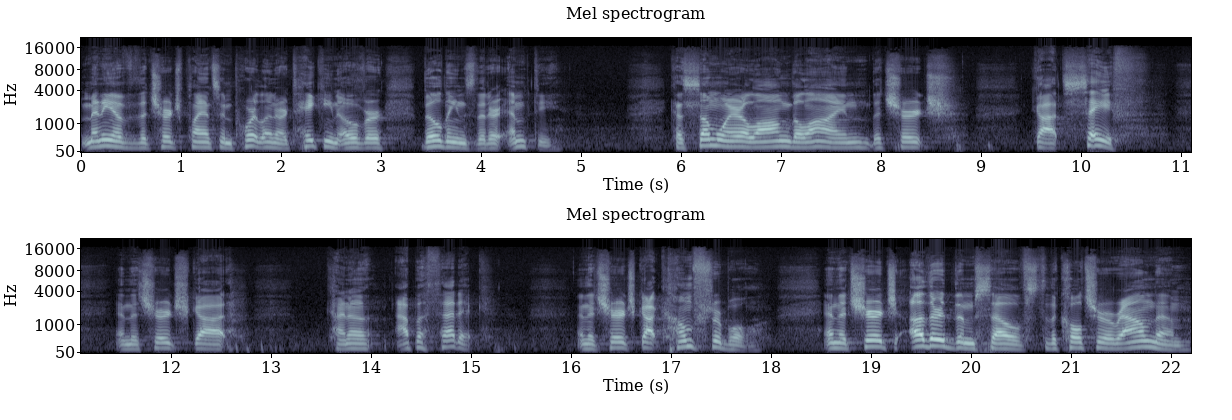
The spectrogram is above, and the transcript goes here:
many of the church plants in Portland are taking over buildings that are empty. Because somewhere along the line, the church got safe and the church got kind of apathetic. And the church got comfortable. And the church othered themselves to the culture around them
